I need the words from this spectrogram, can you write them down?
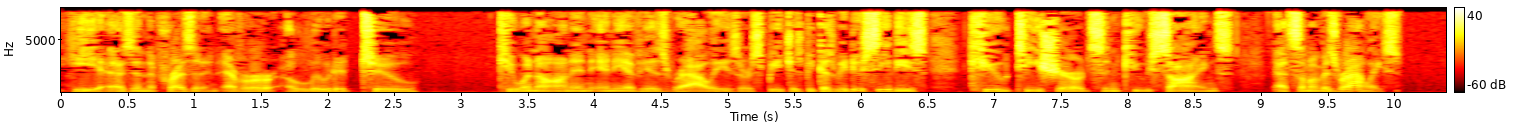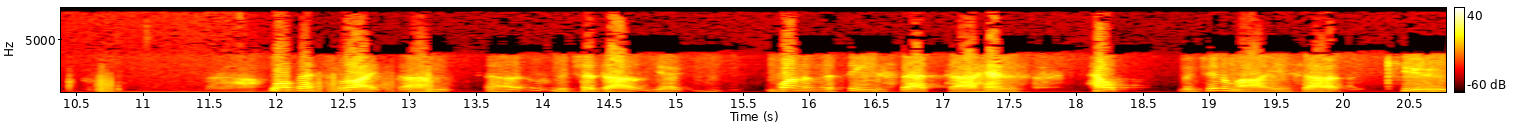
he, as in the president, ever alluded to QAnon in any of his rallies or speeches? Because we do see these Q T-shirts and Q signs at some of his rallies. Well, that's right, um, uh, Richard. Uh, you know, one of the things that uh, has helped legitimize uh, Q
